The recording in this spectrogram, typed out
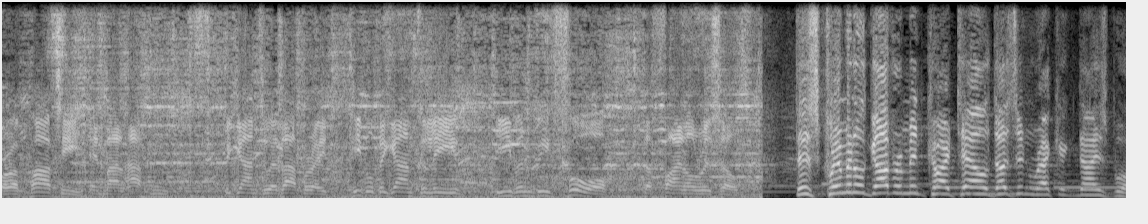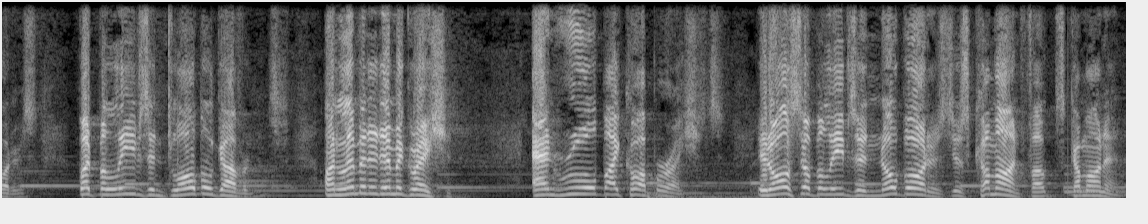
or a party in Manhattan began to evaporate. People began to leave even before the final result. This criminal government cartel doesn't recognize borders, but believes in global governance, unlimited immigration, and rule by corporations. It also believes in no borders. Just come on, folks, come on in.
